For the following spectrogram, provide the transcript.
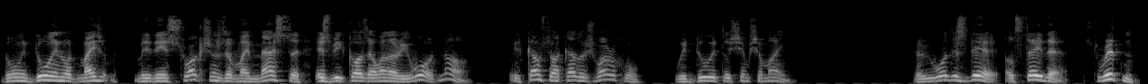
going doing what my the instructions of my master is because I want a reward. No, it comes to Hakadosh Baruch Hu, we do it to Shem Shemaim. The reward is there. It'll stay there. It's written.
